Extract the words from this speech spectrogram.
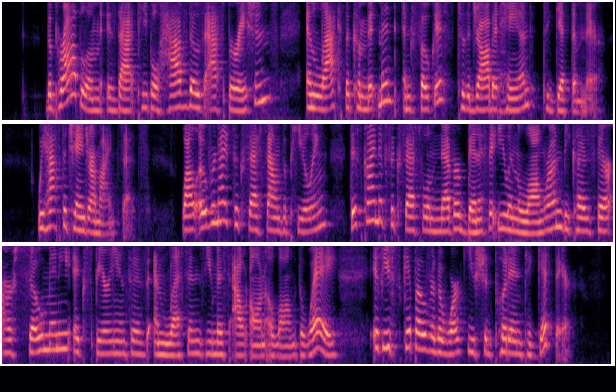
The problem is that people have those aspirations and lack the commitment and focus to the job at hand to get them there. We have to change our mindsets. While overnight success sounds appealing, this kind of success will never benefit you in the long run because there are so many experiences and lessons you miss out on along the way if you skip over the work you should put in to get there.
